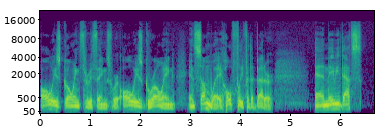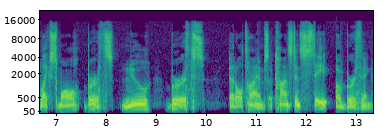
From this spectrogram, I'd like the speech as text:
always going through things. We're always growing in some way, hopefully for the better. And maybe that's like small births, new births at all times, a constant state of birthing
